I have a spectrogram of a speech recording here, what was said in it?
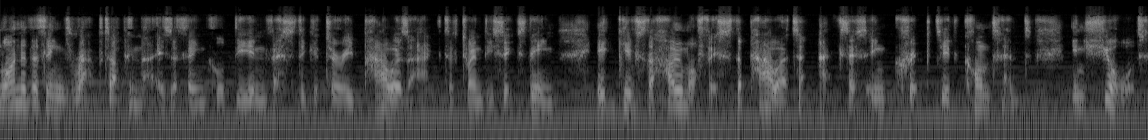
one of the things wrapped up in that is a thing called the Investigatory Powers Act of 2016. It gives the Home Office the power to access encrypted content. In short,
